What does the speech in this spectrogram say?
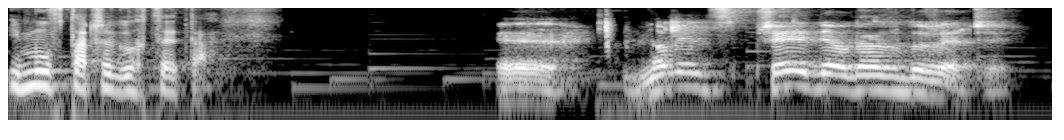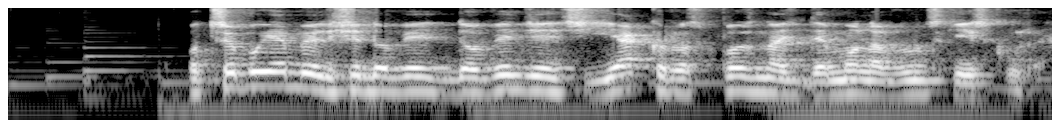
i mów ta, czego chce ta. E, no więc przejdę od razu do rzeczy. Potrzebujemy się dowie dowiedzieć, jak rozpoznać demona w ludzkiej skórze.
